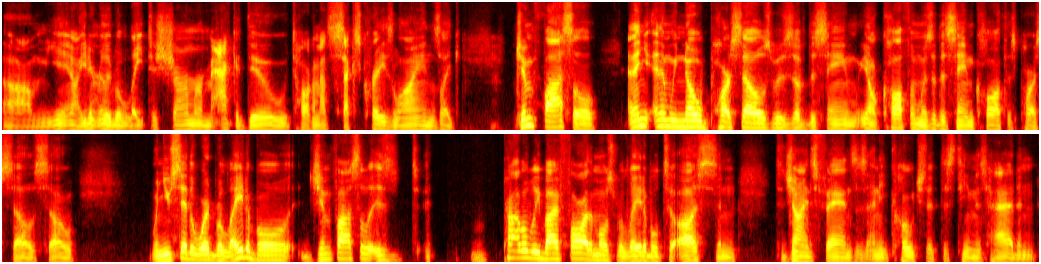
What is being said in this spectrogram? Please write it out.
Um, you know, you didn't really relate to Shurmur, McAdoo talking about sex crazed lions. Like Jim Fassel, and then and then we know Parcells was of the same, you know, Coughlin was of the same cloth as Parcells. So when you say the word relatable, Jim Fassel is t- probably by far the most relatable to us and to Giants fans as any coach that this team has had, and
